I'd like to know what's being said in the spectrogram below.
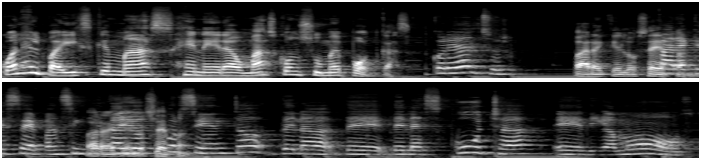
¿Cuál es el país que más genera o más consume podcast? Corea del Sur. Para que lo sepan. Para que sepan, 58% de la, de, de la escucha, eh, digamos,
